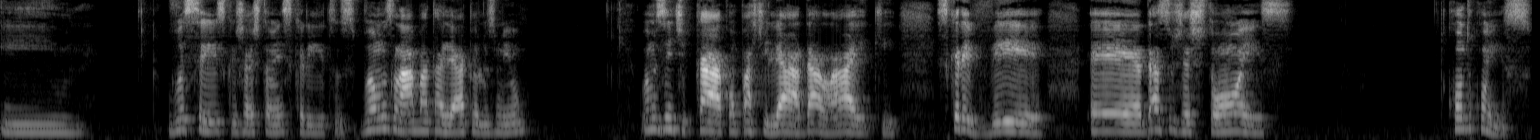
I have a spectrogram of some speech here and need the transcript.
e vocês que já estão inscritos, vamos lá batalhar pelos mil. Vamos indicar, compartilhar, dar like, escrever, é, dar sugestões. Conto com isso.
